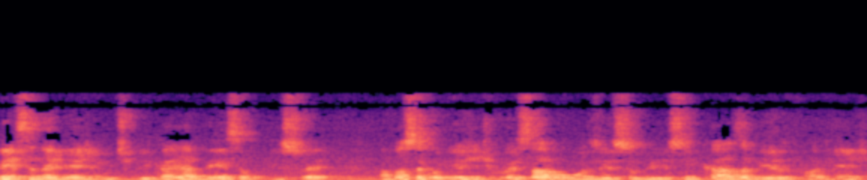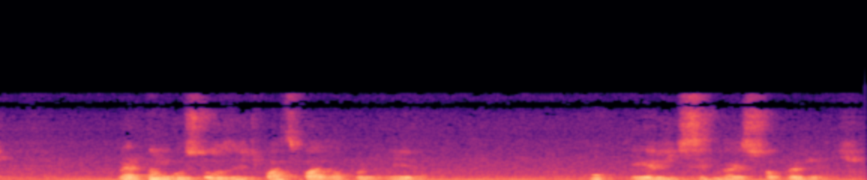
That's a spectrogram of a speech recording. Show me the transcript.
Pensa na ideia de multiplicar e a bênção que isso é. Na nossa comunidade a gente conversava algumas vezes sobre isso em casa mesmo. Fala, gente, não é tão gostoso a gente participar de uma comunidade? Por que a gente segurar isso só pra gente?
